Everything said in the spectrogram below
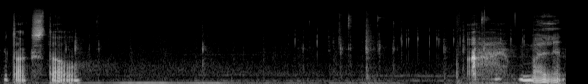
Що так стало? Ай, блін.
